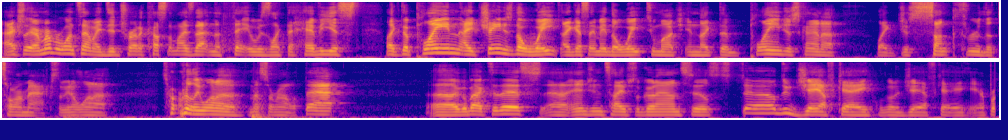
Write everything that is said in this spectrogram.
Actually, I remember one time I did try to customize that, and the th it was like the heaviest. Like the plane, I changed the weight. I guess I made the weight too much, and like the plane just kind of like just sunk through the tarmac. So we don't want to don't really want to mess around with that. Uh, go back to this. Uh, engine types will go down to, uh, I'll do JFK. We'll go to JFK Airport.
